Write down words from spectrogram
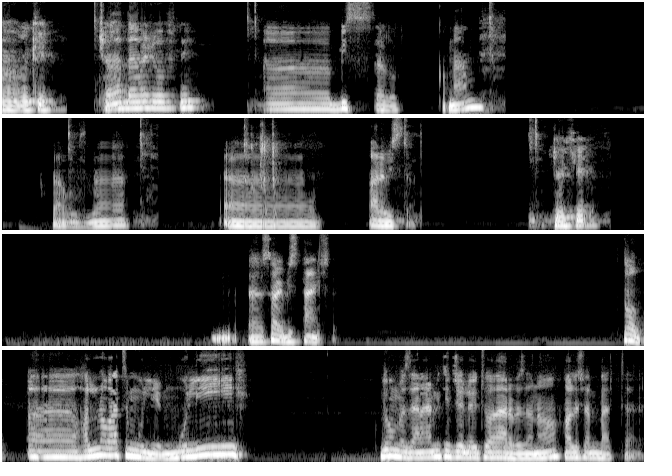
آه okay. چقدر damage گفتی؟ اه، 20 تا گفت. کنم. دوازده. اه، آره 20 تا اوکی ساری 25 تا. خب حالا نوبت مولی. مولی کدوم بزنه همین که جلوی تو قرار بزنه؟ حالش هم بدتره.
